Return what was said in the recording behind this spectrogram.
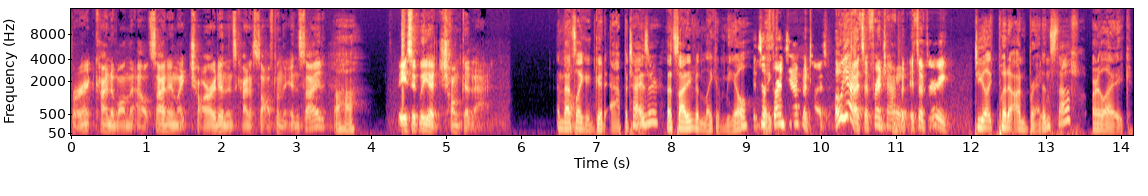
burnt kind of on the outside and like charred and it's kind of soft on the inside. Uh-huh. Basically a chunk of that. And that's like a good appetizer? That's not even like a meal? It's like... a French appetizer. Oh yeah, it's a French appetizer. It's a very do you like put it on bread and stuff or like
